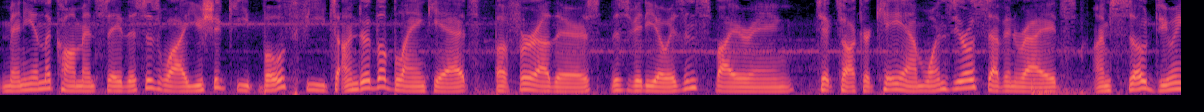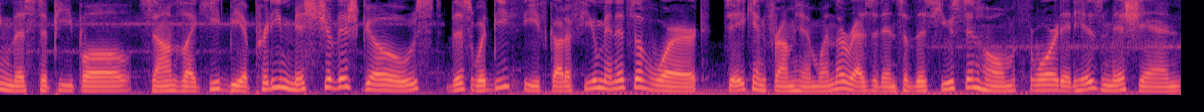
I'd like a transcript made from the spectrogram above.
Many in the comments say this is why you should keep both feet under the blanket, but for others, this video is inspiring. TikToker KM107 writes, I'm so doing this to people. Sounds like he'd be a pretty mischievous ghost. This would be thief got a few minutes of work taken from him when the residents of this Houston home thwarted his mission.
